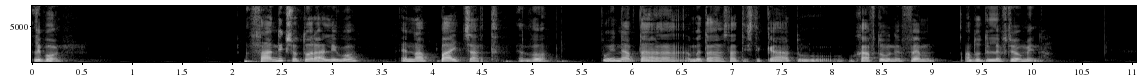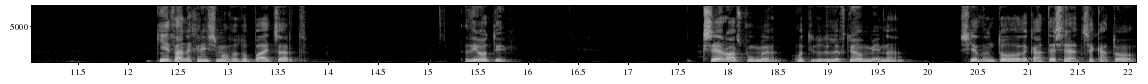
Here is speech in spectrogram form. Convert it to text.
Λοιπόν, θα ανοίξω τώρα λίγο ένα pie chart εδώ που είναι από τα, με τα στατιστικά του Halftone FM από τον τελευταίο μήνα. Και θα είναι χρήσιμο αυτό το pie chart διότι ξέρω ας πούμε ότι το τελευταίο μήνα σχεδόν το 14%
